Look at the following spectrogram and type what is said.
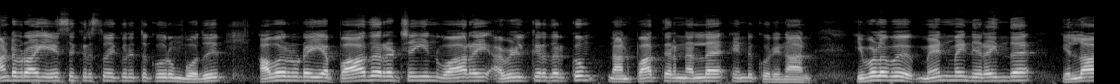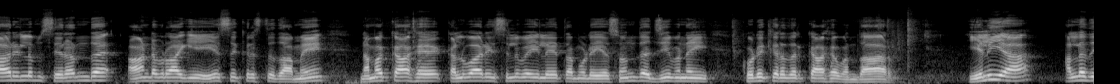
ஆண்டவராகிய இயேசு கிறிஸ்துவை குறித்து கூறும்போது அவருடைய பாதரட்சையின் வாரை அவிழ்க்கிறதற்கும் நான் பாத்திரன் அல்ல என்று கூறினான். இவ்வளவு மேன்மை நிறைந்த எல்லாரிலும் சிறந்த ஆண்டவராகிய இயேசு கிறிஸ்து தாமே நமக்காக கல்வாரி சிலுவையிலே தம்முடைய சொந்த ஜீவனை கொடுக்கிறதற்காக வந்தார். எலியா அல்லது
